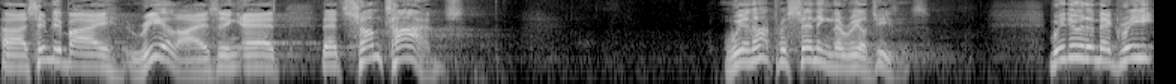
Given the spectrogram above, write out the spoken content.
uh, simply by realizing at, that sometimes we're not presenting the real Jesus. We do them a great,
